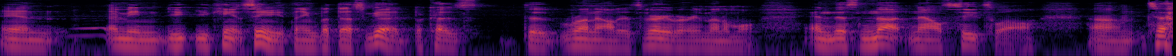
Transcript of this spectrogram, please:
and I mean, you, you can't see anything, but that's good because the run out is very, very minimal. And this nut now seats well. Um, to,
